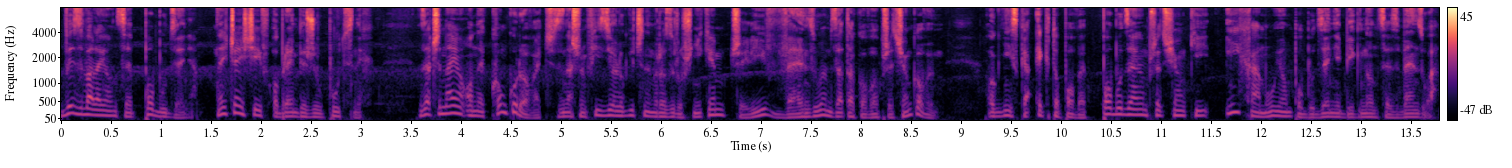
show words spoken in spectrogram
wyzwalające pobudzenia, najczęściej w obrębie żył płucnych. Zaczynają one konkurować z naszym fizjologicznym rozrusznikiem, czyli węzłem zatokowo-przedsionkowym. Ogniska ektopowe pobudzają przedsionki i hamują pobudzenie biegnące z węzła.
